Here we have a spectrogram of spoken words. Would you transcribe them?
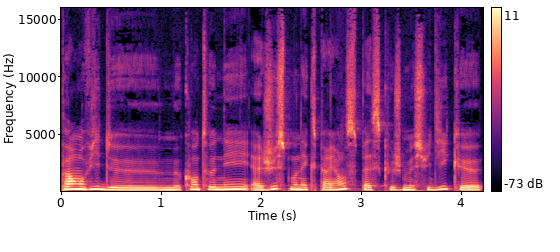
pas envie de me cantonner à juste mon expérience parce que je me suis dit que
